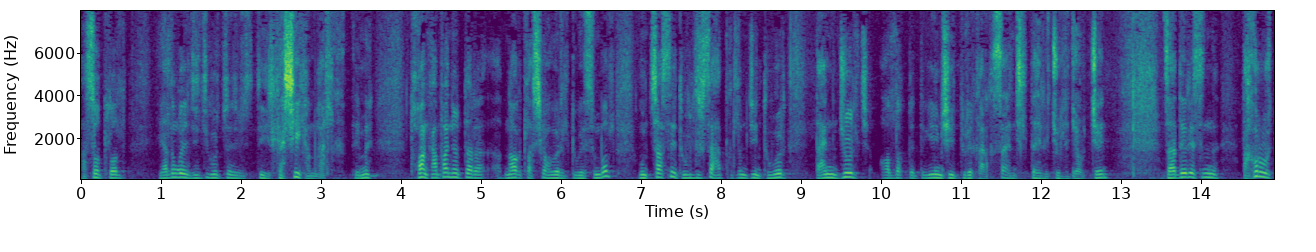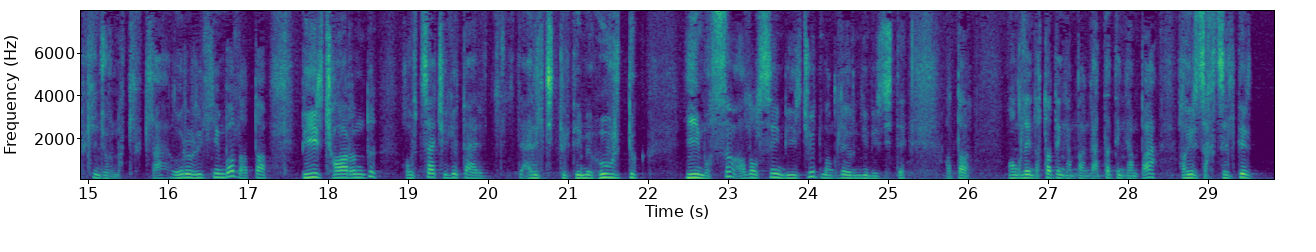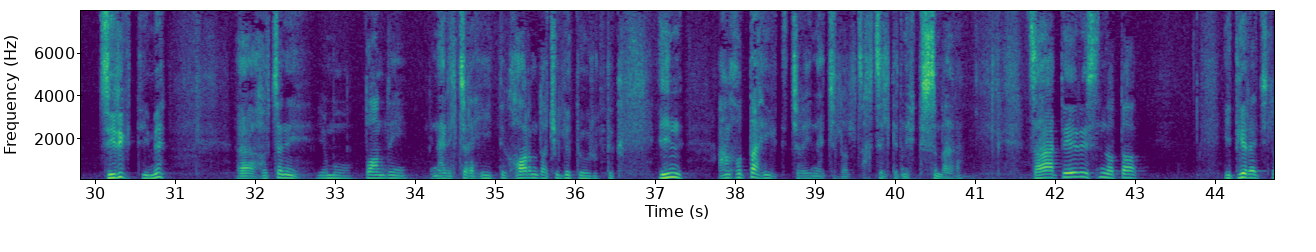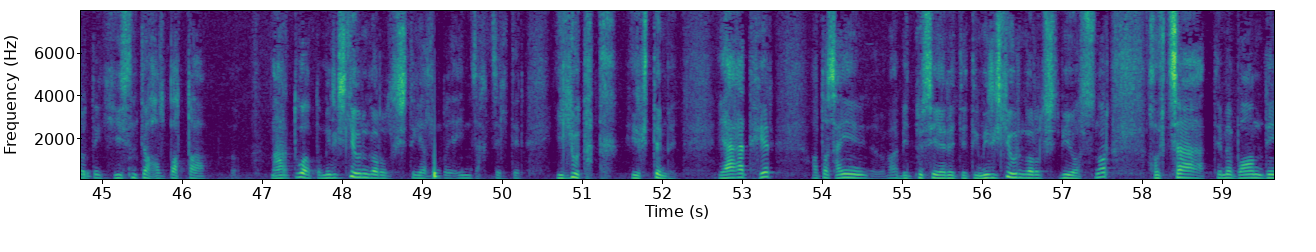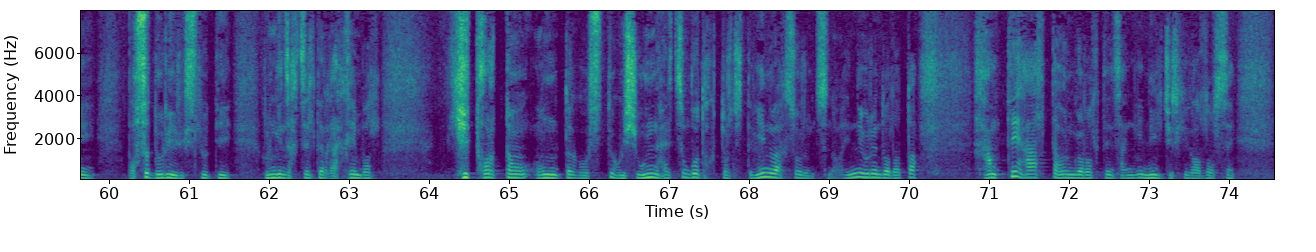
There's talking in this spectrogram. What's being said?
асуудал бол ялангуяа жижиг үйлдвэрлэлтийн эрх ашгийг хамгаалах тийм ээ. Тухайн компаниудаар ногдол ашиг хуваарлдаг байсан бол үнд цасны төвлөрсөн хадгаламжийн түвээр дамжуулж олго гэдэг ийм шийдвэрийг гаргасан амжилтаа хэрэгжүүлж явж байна. За дээрэс нь давхар үрдэхлийн журам батлагдлаа. Өөрөөр хэлэх юм бол одоо биер чооронд хувьцаа чөлөөтэй арилж- арилждаг тийм ээ хөвөрдөг ийм болсон олон улсын биржүүд Монголын хөрөнгөний биржтэй одоо Монголын дотоодын компани, гадаадын компани хоёр зах зээл дээр зэрэг тийм ээ хувьцааны юм уу бондын нарилж байгаа хийдэг хоорондоо чөлөөтэй өрөвдөг энэ анх удаа хийгдэж байгаа энэ ажил бол зах зээл дээр нэвтэрсэн байгаа. За дээрэс нь одоо эдгээр ажлуудыг хийсэнтэй холбоотой магадгүй одоо мэрэгжлийн хөрөнгө оруулагчдыг ялангуяа энэ зах зээл дээр илүү татах хэрэгтэй юм байна. Яагаад тэгэхээр одоо сая биднээсээ яриад байдаг мэрэгжлийн хөрөнгө оруулагчд бий болсноор хувьцаа тийм ээ бондын бусад өрийн хэрэгслүүдийн хөрөнгөний зах зээл дээр гарах юм бол хит хурдан ундаг өсдөг биш үнэн харьцангуй тогтворчдаг энэ байх суурь үндсэн байгаа. Энийний хүрээнд бол одоо хамтын хаалттай хөрөнгө оруулалтын сангийн нэг жирхийг олуулсан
